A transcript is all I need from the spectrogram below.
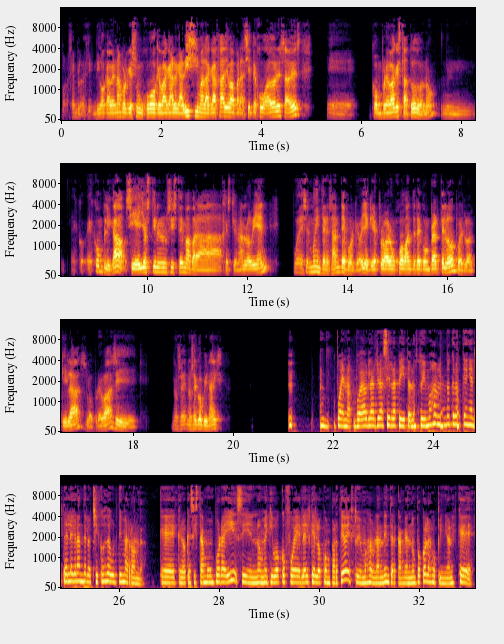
Por ejemplo, digo caverna porque es un juego que va cargadísima la caja, lleva para siete jugadores, ¿sabes? Eh, comprueba que está todo, ¿no? Mm, es complicado. Si ellos tienen un sistema para gestionarlo bien, puede ser muy interesante porque, oye, quieres probar un juego antes de comprártelo, pues lo alquilas, lo pruebas y no sé, no sé qué opináis. Bueno, voy a hablar yo así rapidito. Lo estuvimos hablando creo que en el Telegram de los chicos de última ronda, que creo que si está Moon por ahí, si no me equivoco fue él el que lo compartió y estuvimos hablando, intercambiando un poco las opiniones que,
